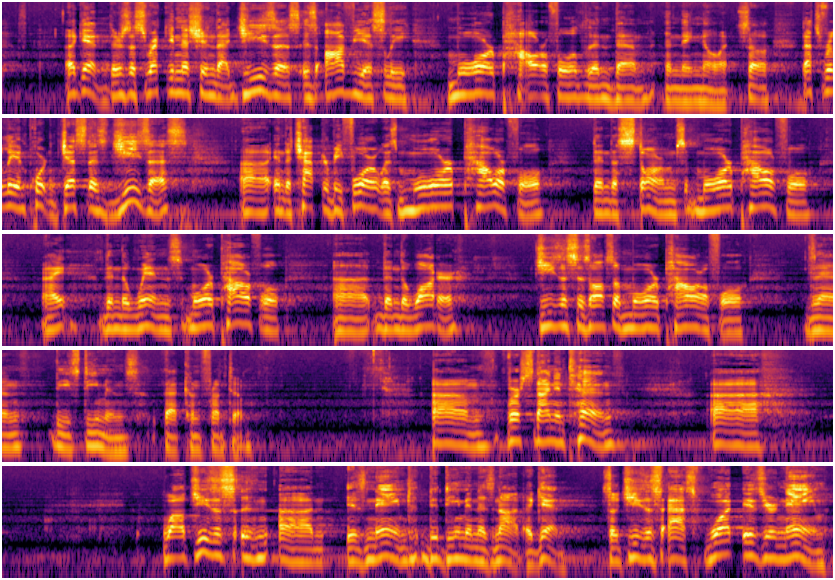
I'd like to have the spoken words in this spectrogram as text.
again, there's this recognition that Jesus is obviously more powerful than them, and they know it. So that's really important. Just as Jesus uh, in the chapter before was more powerful than the storms, more powerful, right, than the winds, more powerful uh, than the water. Jesus is also more powerful than these demons that confront him. Um, verse 9 and 10. Uh, while Jesus is, uh, is named, the demon is not. Again, so Jesus asks, What is your name?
